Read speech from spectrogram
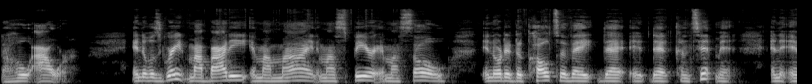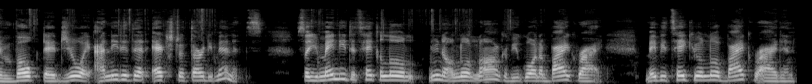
the whole hour. And it was great. My body and my mind and my spirit and my soul, in order to cultivate that, that contentment and invoke that joy, I needed that extra 30 minutes. So you may need to take a little, you know, a little longer if you go on a bike ride. Maybe take you a little bike ride and,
